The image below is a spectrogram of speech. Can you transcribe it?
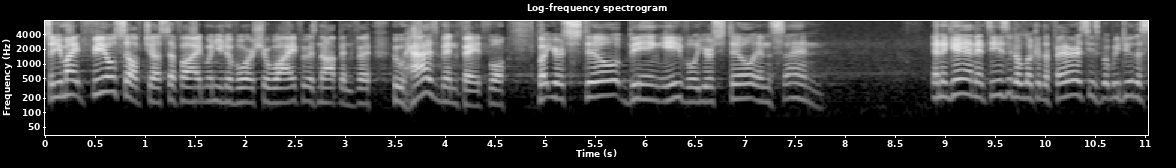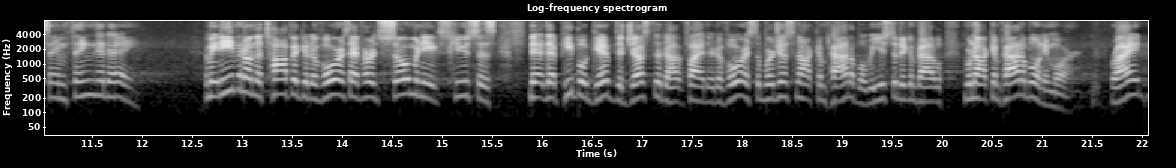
So you might feel self-justified when you divorce your wife who has not been who has been faithful, but you're still being evil, you're still in sin. And again, it's easy to look at the Pharisees, but we do the same thing today. I mean, even on the topic of divorce, I've heard so many excuses that, that people give to justify their divorce that we're just not compatible. We used to be compatible, we're not compatible anymore, right?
